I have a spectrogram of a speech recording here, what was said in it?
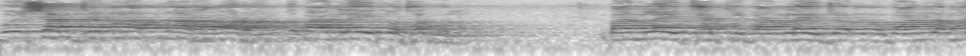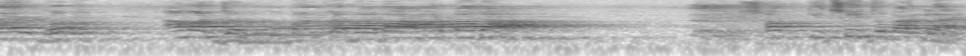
বৈশাখ যেমন আপনার, আমার, আমি তো বাংলায় কথা বলি। বাংলায় থাকি, বাংলায় জন্ম, বাংলা মায়ের ঘরে আমার জন্ম, বাংলা বাবা আমার বাবা। সব কিছুই তো বাংলায়।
